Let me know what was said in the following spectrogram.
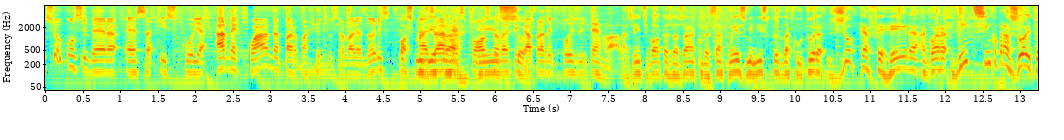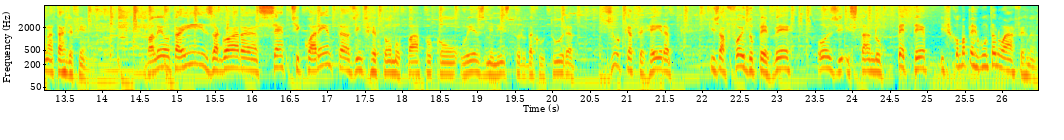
O senhor considera essa escolha adequada para o Partido dos Trabalhadores? Posso pedir Mas a pra... resposta Isso. vai ficar para depois do intervalo. A gente volta já já a conversar com o ex-ministro da Cultura, Juca Ferreira, agora 25 para as 8 na tarde FM. Valeu, Thaís. Agora 7h40, a gente retoma o papo com o ex-ministro da Cultura, Juca Ferreira, que já foi do PV, hoje está no PT. E ficou uma pergunta no ar, Fernando.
